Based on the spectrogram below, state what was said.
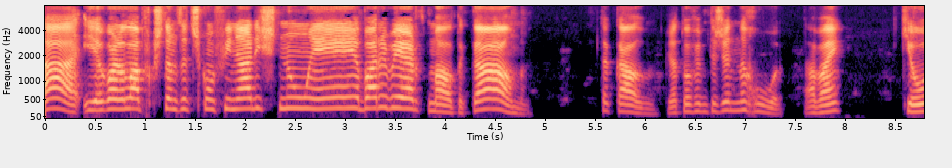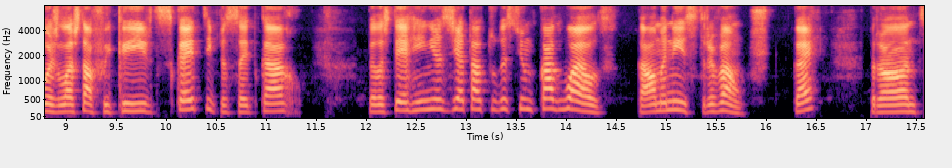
Ah, e agora lá porque estamos a desconfinar, isto não é bar aberto, malta. Calma. Está calma. Já estou a ver muita gente na rua, está bem? Que eu hoje lá está, fui cair de skate e passei de carro pelas terrinhas e já está tudo assim um bocado wild. Calma nisso, travão. Ok? Pronto.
